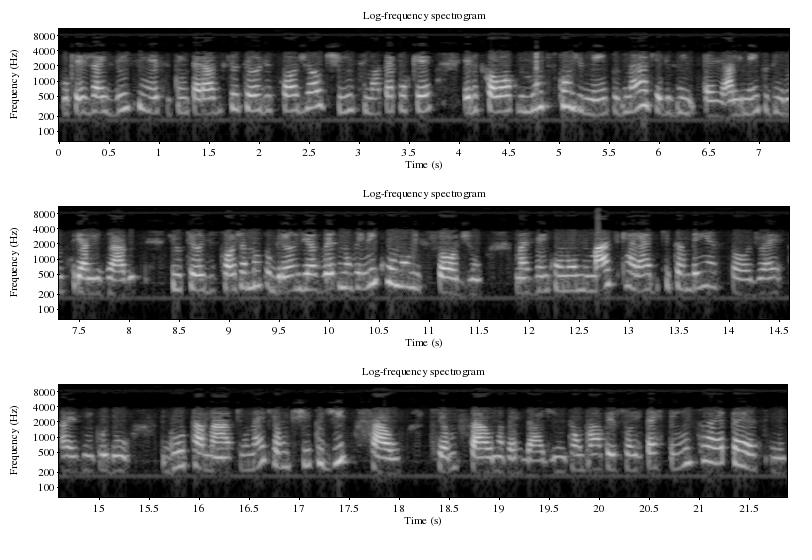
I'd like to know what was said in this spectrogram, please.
Porque já existem esses temperados que o teor de sódio é altíssimo, até porque eles colocam muitos condimentos, né? Aqueles eh, alimentos industrializados, que o teor de sódio é muito grande e às vezes não vem nem com o nome sódio, mas vem com o nome mascarado, que também é sódio. É, a exemplo do glutamato, né? Que é um tipo de sal que é um sal, na verdade. Então, para uma pessoa hipertensa, é péssimo.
